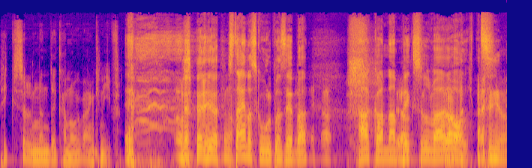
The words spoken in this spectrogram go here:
piksel, men det kan òg være en kniv. Steinerskoleprinsippet. Ja. Her kan en Ja. piksel være alt. ja.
